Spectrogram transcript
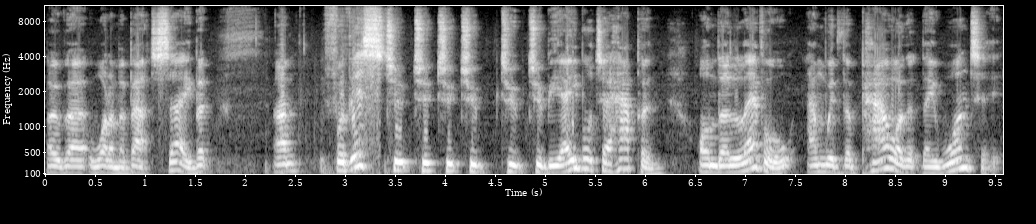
over what I'm about to say. But um, for this to, to, to, to, to, to be able to happen on the level and with the power that they want it,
